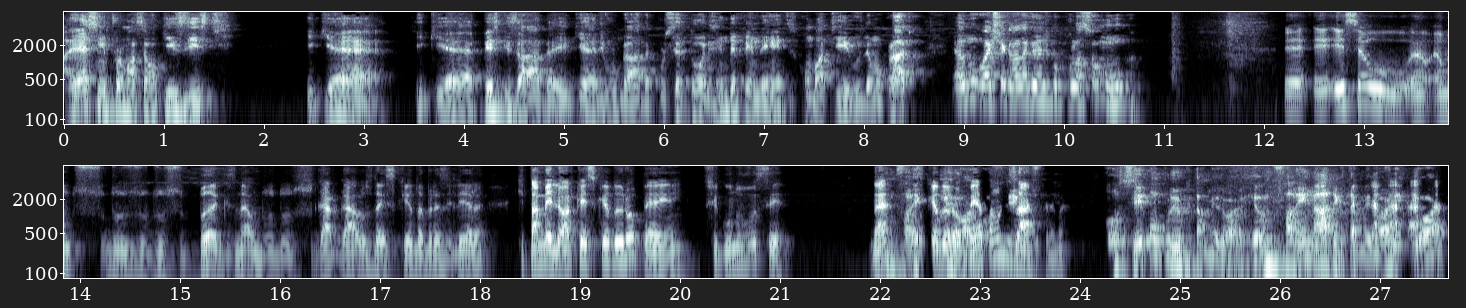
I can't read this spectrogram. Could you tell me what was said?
essa informação que existe e que é e que é pesquisada e que é divulgada por setores independentes, combativos, democráticos, ela não vai chegar na grande população nunca. É, é, esse é, o, é, é um dos, dos, dos, bugs, né? Um dos gargalos da esquerda brasileira, que está melhor que a esquerda europeia, hein? Segundo você. Né? A esquerda tá europeia está um desastre, né? Você concluiu que está melhor. Eu não falei nada que está melhor nem pior.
